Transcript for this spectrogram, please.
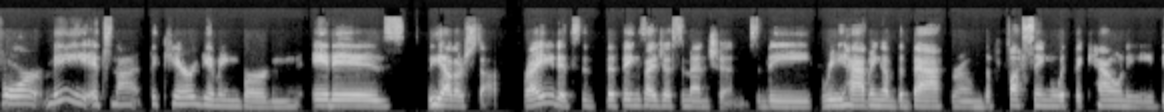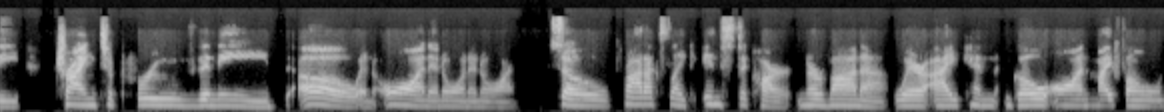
for me, it's not the caregiving burden, it is the other stuff, right? It's the, the things I just mentioned the rehabbing of the bathroom, the fussing with the county, the trying to prove the need, oh, and on and on and on. So products like Instacart, Nirvana, where I can go on my phone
